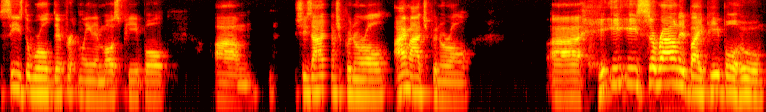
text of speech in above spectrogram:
sees the world differently than most people. Um, she's entrepreneurial i'm entrepreneurial. Uh, he, he's surrounded by people who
